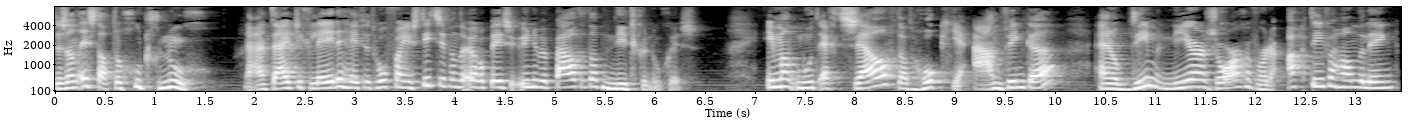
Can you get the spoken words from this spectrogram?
Dus dan is dat toch goed genoeg? Nou, een tijdje geleden heeft het Hof van Justitie van de Europese Unie bepaald dat dat niet genoeg is. Iemand moet echt zelf dat hokje aanvinken en op die manier zorgen voor de actieve handeling,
